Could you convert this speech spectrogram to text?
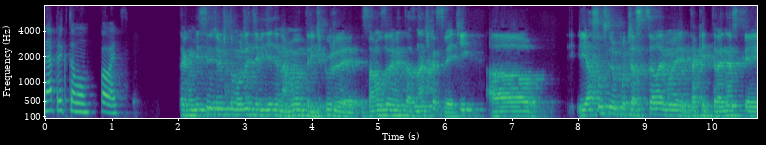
napriek tomu povedz. Tak myslím, že už to môžete vidieť aj na mojom tričku, že samozrejme tá značka svieti. Uh, ja som s ňou počas celej mojej takej trenerskej,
